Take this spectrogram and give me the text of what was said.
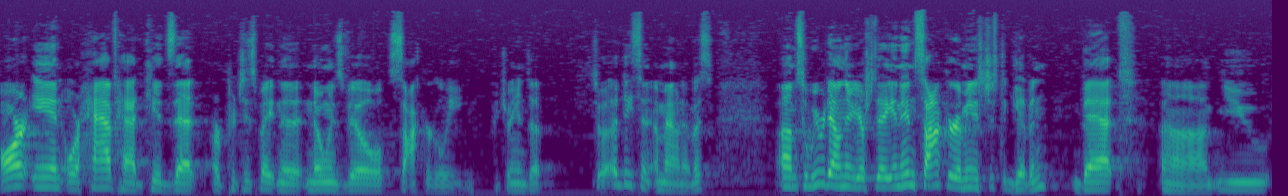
are in or have had kids that are participating in the Nolensville Soccer League? Put your hands up. So a decent amount of us. Um, so we were down there yesterday, and in soccer, I mean, it's just a given that um, you,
